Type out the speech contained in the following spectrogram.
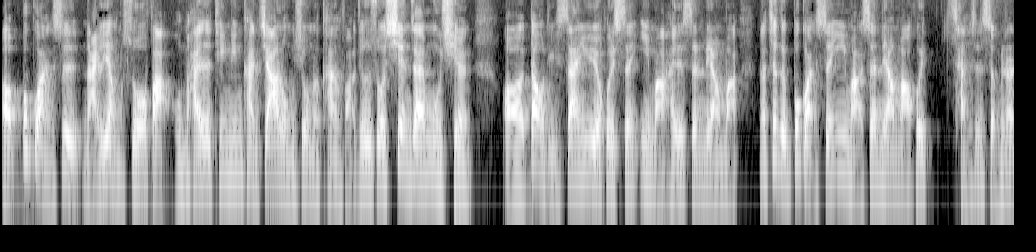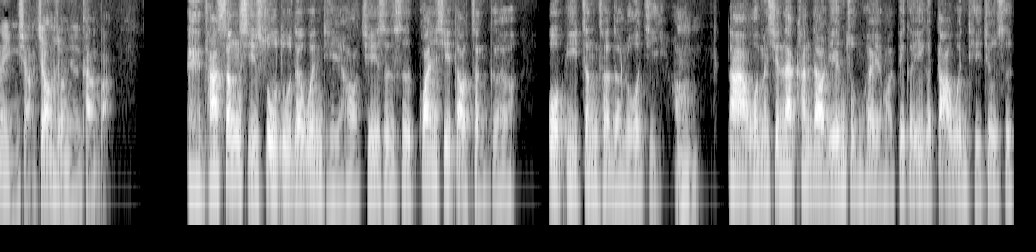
哦，不管是哪一样说法，我们还是听听看佳龙兄的看法。就是说，现在目前，呃，到底三月会升一码还是升两码？那这个不管升一码、升两码，会产生什么样的影响？佳龙兄，您的看法？哎，它升息速度的问题，哈，其实是关系到整个货币政策的逻辑。嗯，那我们现在看到联总会哈，这个一个大问题就是，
